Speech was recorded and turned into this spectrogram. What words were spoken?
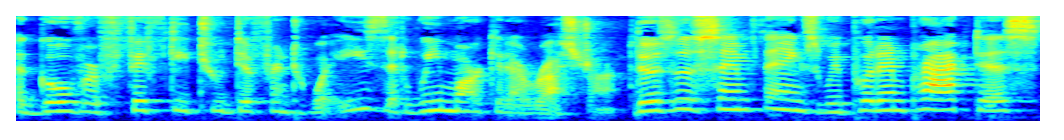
I go over 52 different ways that we market our restaurant. Those are the same things we put in practice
